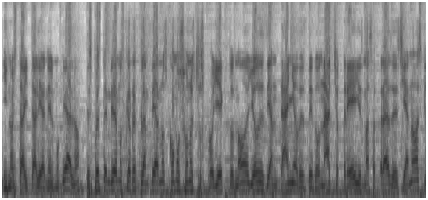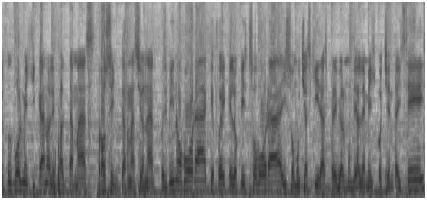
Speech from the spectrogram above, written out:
y no está Italia en el mundial, ¿no? Después tendríamos que replantearnos cómo son nuestros proyectos, ¿no? Yo desde antaño, desde Don Nacho Treyes, más atrás, decía, no, es que el fútbol mexicano le falta más roce internacional. Pues vino Bora, que fue que lo que hizo Bora, hizo muchas giras previo al Mundial de México 86,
